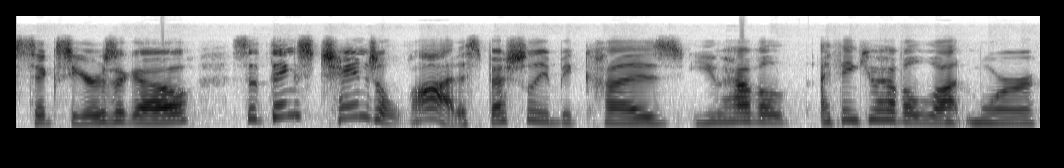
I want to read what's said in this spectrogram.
six years ago. So things change a lot, especially because you have a, I think you have a lot more,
